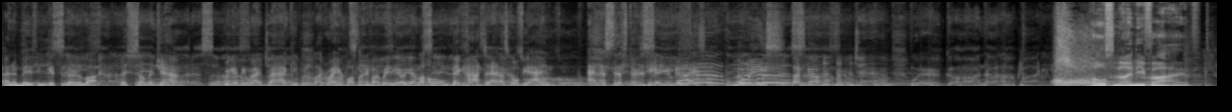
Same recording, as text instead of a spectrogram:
and amazing. Get to learn a lot. This Summer Jam. We're going to be right back. Keep it locked right here, Pulse 95 Radio, Yalla Home, Big Hass, and Anna Scofia, and Anna's sister is here, you guys. Louise, let's go. Pulse 95.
